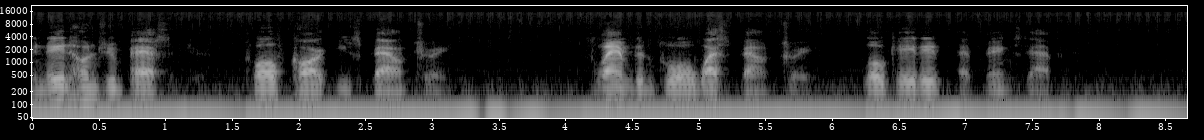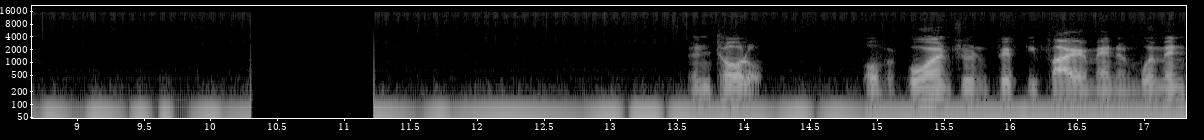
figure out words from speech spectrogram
An 800 passenger, 12 car eastbound train slammed into a westbound Banks Avenue. In total, over 450 firemen and women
